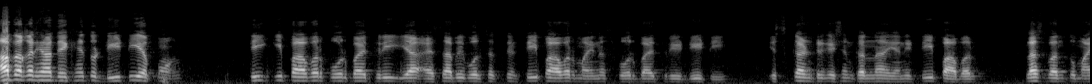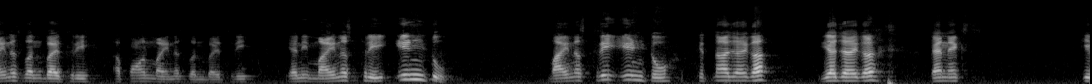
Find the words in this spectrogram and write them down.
अब अगर यहाँ देखें तो डी टी अपॉन टी की पावर फोर बाय थ्री या ऐसा भी बोल सकते हैं t power minus four by three d t इसका इंटीग्रेशन करना है, यानी टी पावर प्लस वन तो minus one by three upon minus one by three यानी minus three into minus three into कितना आ जाएगा? यह जाएगा टेन एक्स की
